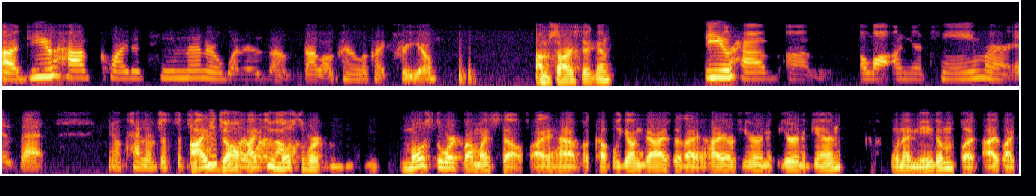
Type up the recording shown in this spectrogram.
uh, do you have quite a team then, or what is um, that all kind of look like for you? I'm sorry. Say again. Do you have um, a lot on your team, or is that you know, kind of just a few I people, don't. I do most of the work. Most of the work by myself. I have a couple young guys that I hire here and here and again when I need them. But I like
